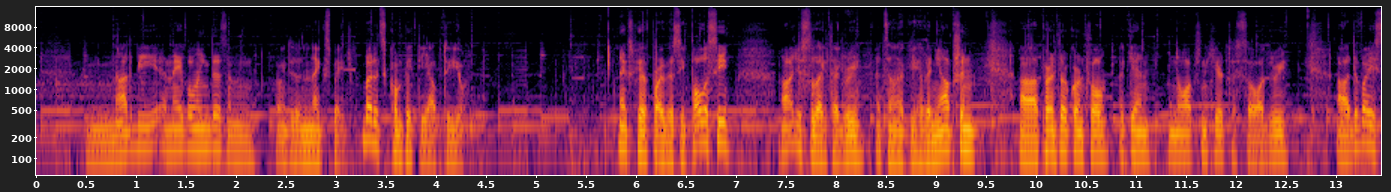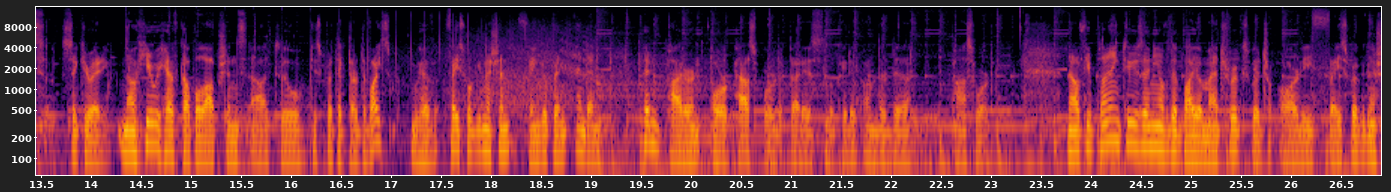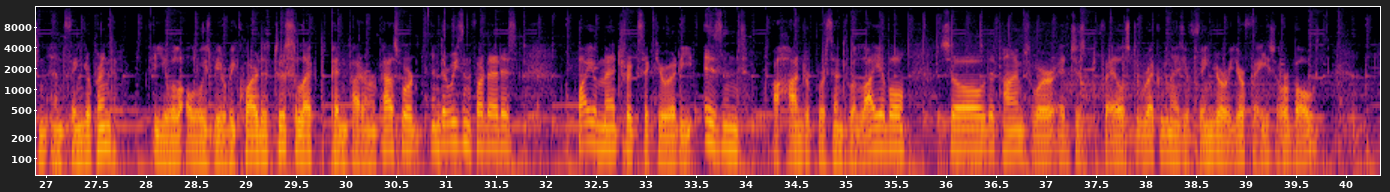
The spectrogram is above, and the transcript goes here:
not be enabling this and going to the next page. But it's completely up to you. Next we have privacy policy, uh, just select agree, it's not like you have any option. Uh, parental control, again, no option here, to so agree. Uh, device security, now here we have a couple options uh, to just protect our device. We have face recognition, fingerprint, and then pin pattern or password that is located under the password. Now if you're planning to use any of the biometrics, which are the face recognition and fingerprint, you will always be required to select pin pattern or password, and the reason for that is biometric security isn't 100% reliable, so the times where it just fails to recognize your finger or your face or both,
